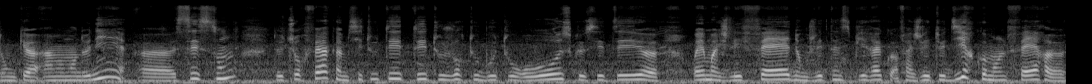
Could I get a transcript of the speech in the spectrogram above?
Donc euh, à un moment donné, euh, cessons de toujours faire comme si tout était toujours tout beau, tout rose, que c'était euh, ouais moi je l'ai fait, donc je vais t'inspirer, enfin je vais te dire comment le faire.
